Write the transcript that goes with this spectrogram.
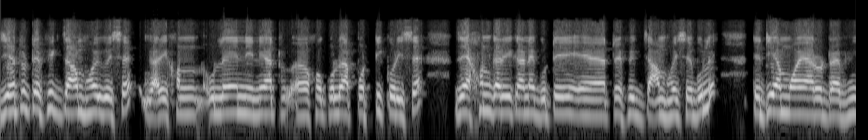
যিহেতু ট্ৰেফিক জাম হৈ গৈছে গাড়ীখন ওলাই নিনিয়াত সকলোৱে আপত্তি কৰিছে যে এখন গাড়ীৰ কাৰণে গোটেই ট্ৰেফিক জাম হৈছে বুলি। তেতিয়া মই আৰু ড্ৰাইভিং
